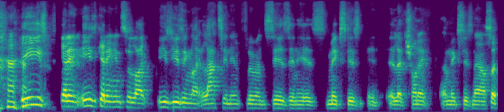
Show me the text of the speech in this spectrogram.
he's getting he's getting into like he's using like Latin influences in his mixes, in electronic uh, mixes now. So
